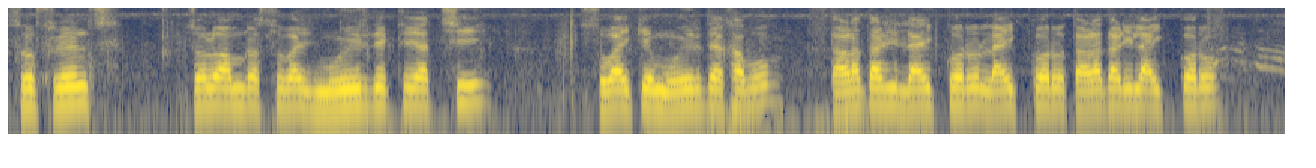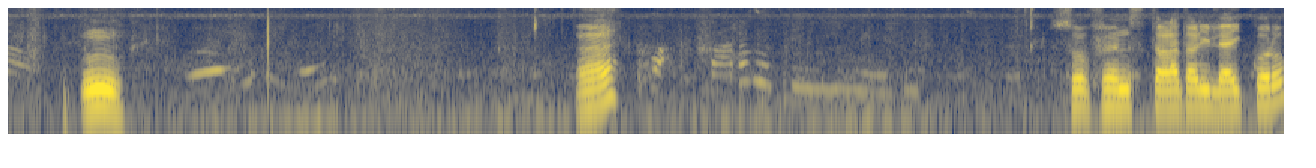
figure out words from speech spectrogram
সো ফ্রেন্ডস চলো আমরা সবাই ময়ূর দেখতে যাচ্ছি। সবাইকে ময়ূর দেখাবো। তাড়াতাড়ি লাইক করো লাইক করো তাড়াতাড়ি লাইক করো। হুম। হ্যাঁ? সো ফ্রেন্ডস তাড়াতাড়ি লাইক করো।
